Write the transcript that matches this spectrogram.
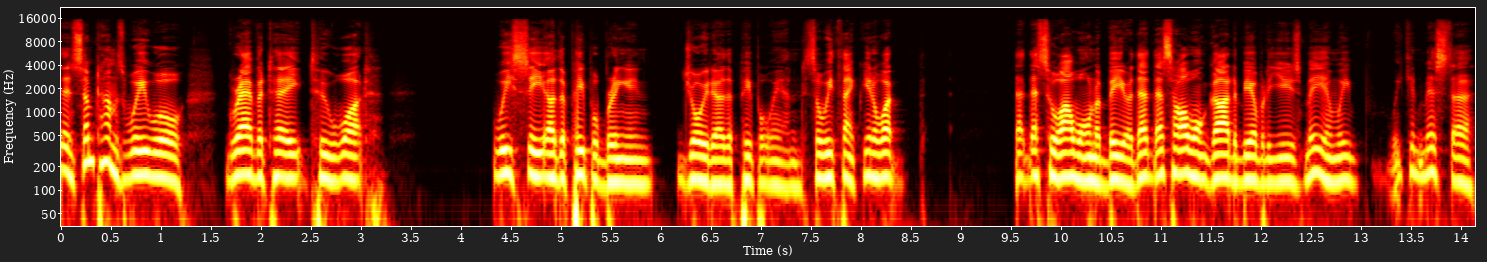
and sometimes we will gravitate to what we see other people bringing joy to other people in. So we think, you know what, that that's who I want to be, or that that's how I want God to be able to use me. And we we can miss the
